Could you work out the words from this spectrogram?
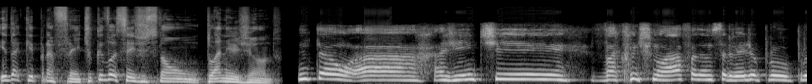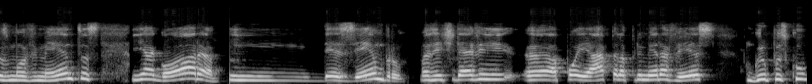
E daqui para frente, o que vocês estão planejando? Então, a, a gente vai continuar fazendo cerveja para os movimentos e agora, em dezembro, a gente deve uh, apoiar pela primeira vez grupos com,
